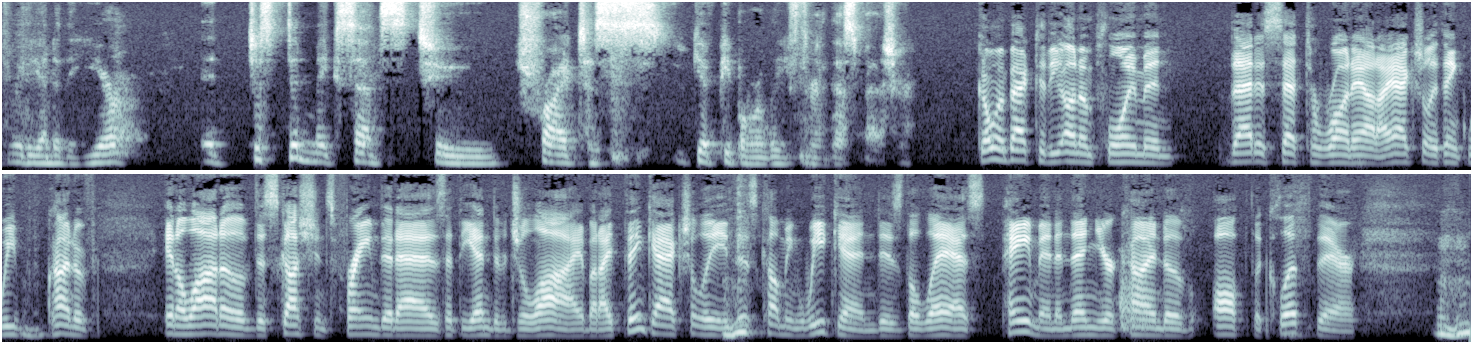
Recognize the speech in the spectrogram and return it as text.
through the end of the year, it just didn't make sense to try to give people relief through this measure. Going back to the unemployment, that is set to run out. I actually think we've kind of, in a lot of discussions, framed it as at the end of July, but I think actually mm-hmm. this coming weekend is the last payment, and then you're kind of off the cliff there. Mm-hmm.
